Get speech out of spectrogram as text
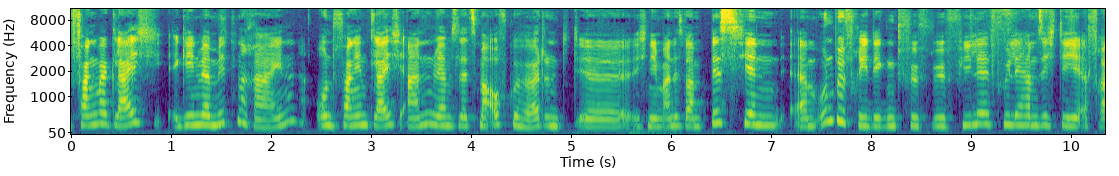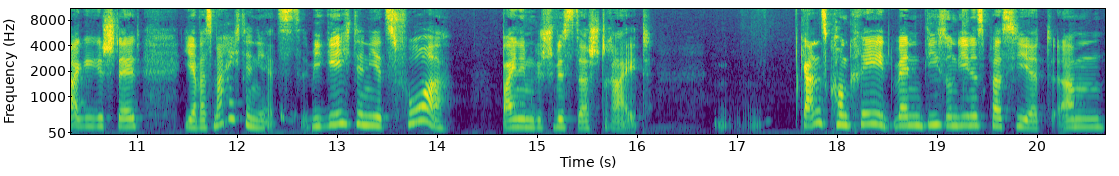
fangen wir gleich, gehen wir mitten rein und fangen gleich an. Wir haben es letztes Mal aufgehört und äh, ich nehme an, es war ein bisschen ähm, unbefriedigend für, für viele. Viele haben sich die Frage gestellt, ja, was mache ich denn jetzt? Wie gehe ich denn jetzt vor bei einem Geschwisterstreit? Ganz konkret, wenn dies und jenes passiert. Ähm,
